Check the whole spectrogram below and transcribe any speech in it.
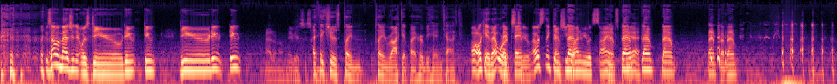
Because I'm imagining it was do do do do do do. I don't know. Maybe it's just. I think she was playing playing "Rockit" by Herbie Hancock. Oh, okay, that works bam, too. I was thinking bam, she blam, blinded me with science, Blam, but yeah. blam, blam, blam, blam, blam.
